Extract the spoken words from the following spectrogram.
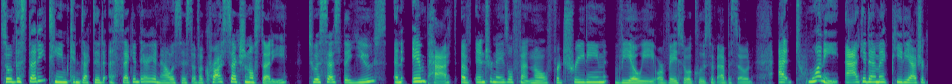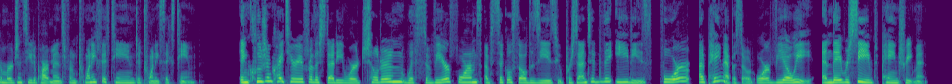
So, the study team conducted a secondary analysis of a cross sectional study to assess the use and impact of intranasal fentanyl for treating VOE or vaso-occlusive episode at 20 academic pediatric emergency departments from 2015 to 2016. Inclusion criteria for the study were children with severe forms of sickle cell disease who presented to the EDs for a pain episode or VOE, and they received pain treatment.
